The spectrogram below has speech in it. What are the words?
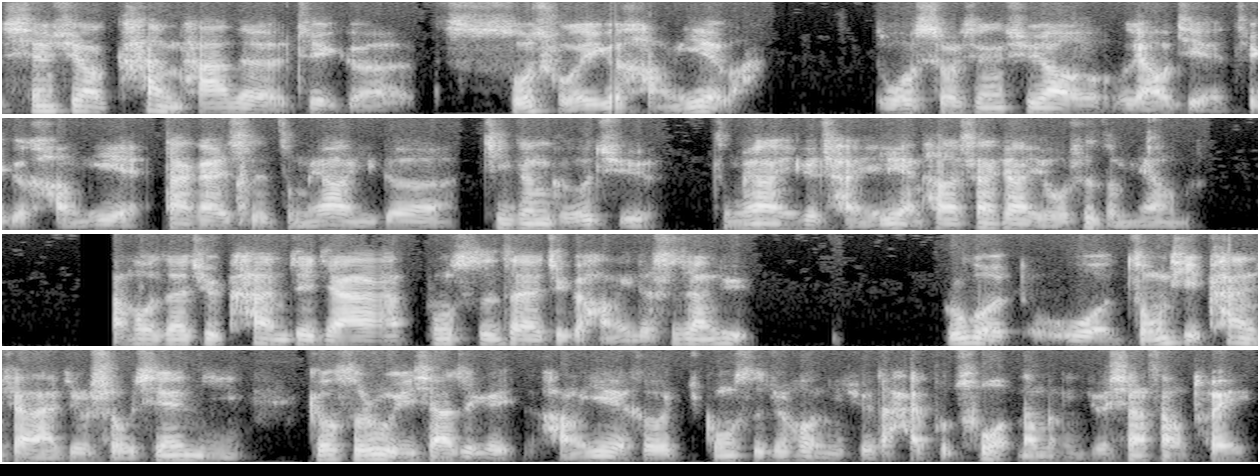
先需要看他的这个所处的一个行业吧。我首先需要了解这个行业大概是怎么样一个竞争格局，怎么样一个产业链，它的上下游是怎么样的，然后再去看这家公司在这个行业的市占率。如果我总体看下来，就首先你 go through 一下这个行业和公司之后，你觉得还不错，那么你就向上推，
